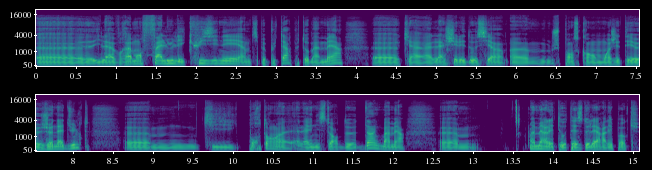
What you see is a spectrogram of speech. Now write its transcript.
Euh, il a vraiment fallu les cuisiner un petit peu plus tard, plutôt ma mère, euh, qui a lâché les dossiers, hein, euh, je pense, quand moi j'étais euh, jeune adulte, euh, qui pourtant, elle a une histoire de dingue, ma mère. Euh, ma mère, elle était hôtesse de l'air à l'époque.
